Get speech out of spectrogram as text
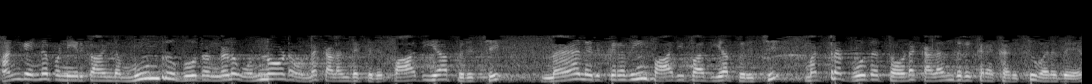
அங்க என்ன பண்ணிருக்கா இந்த மூன்று பூதங்களும் ஒன்னோட ஒன்ன கலந்துக்குது. பாதியா பிரிச்சு மேல இருக்கிறதையும் பாதி பாதியா பிரிச்சு மற்ற பூதத்தோட கலந்திருக்கிற கருத்து வருது.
